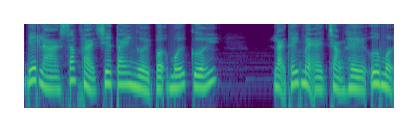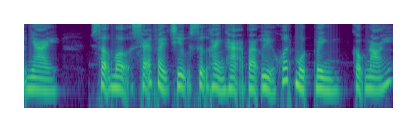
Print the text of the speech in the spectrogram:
Biết là sắp phải chia tay người vợ mới cưới. Lại thấy mẹ chẳng hề ưa mợ nhài, sợ mợ sẽ phải chịu sự hành hạ và ủy khuất một mình, cậu nói.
